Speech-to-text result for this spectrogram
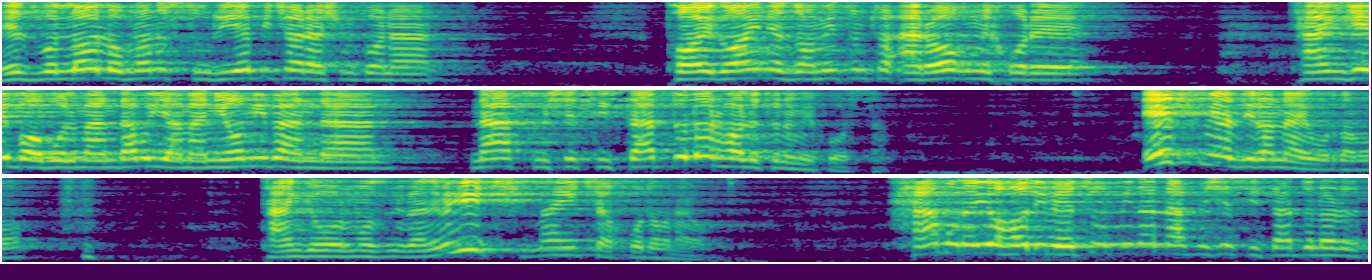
حزب الله لبنان و سوریه بیچارش می‌کنن. پایگاه نظامیتون تو عراق می‌خوره. تنگه بابل مندب و یمنی ها میبندن. نفت میشه 300 دلار حالتون رو می‌پرسم. اسمی از ایران نیوردم تنگ هرمز میبندیم. هیچ من هیچ خودم نگفتم همونا یه حالی بهتون میدن نفت میشه 300 دلار.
